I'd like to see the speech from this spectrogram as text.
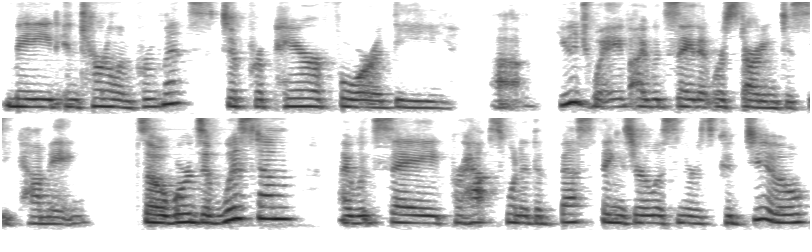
made internal improvements to prepare for the uh, huge wave I would say that we're starting to see coming. So, words of wisdom, I would say perhaps one of the best things your listeners could do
